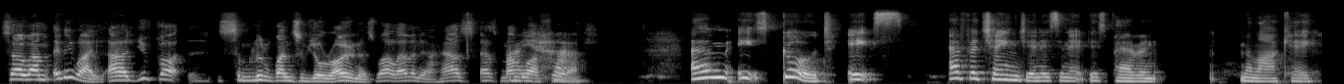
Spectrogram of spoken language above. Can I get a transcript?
So um, anyway, uh, you've got some little ones of your own as well, haven't you? How's how's mum I life for you? Um, it's good. It's ever changing, isn't it? This parent malarkey.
